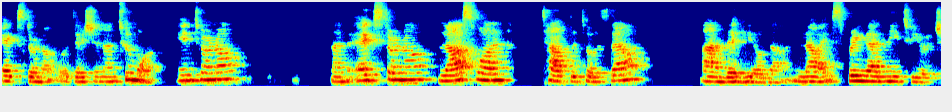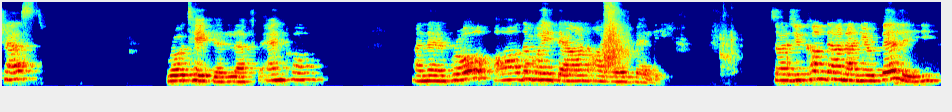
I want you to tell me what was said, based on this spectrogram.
external rotation, and two more. Internal and external. Last one, tap the toes down and the heel down. Nice. Bring that knee to your chest. Rotate the left ankle. And then roll all the way down on your belly. So as you come down on your belly,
